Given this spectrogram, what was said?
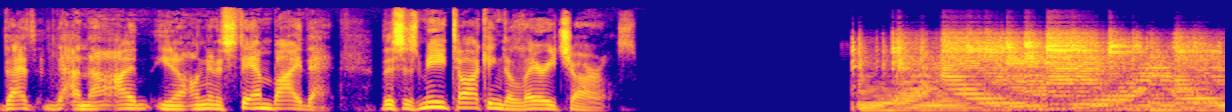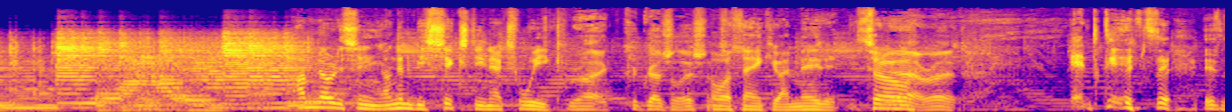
That's and I'm you know I'm going to stand by that. This is me talking to Larry Charles. I'm noticing I'm going to be 60 next week. Right. Congratulations. Oh, thank you. I made it. So yeah, right. it, it's, it's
